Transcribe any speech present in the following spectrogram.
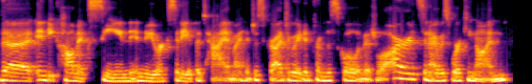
the indie comics scene in New York City at the time. I had just graduated from the School of Visual Arts and I was working on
